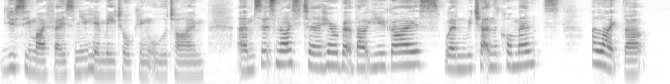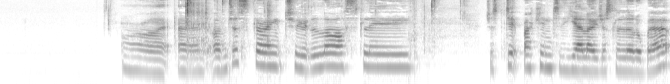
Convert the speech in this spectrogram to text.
you see my face and you hear me talking all the time. Um, so it's nice to hear a bit about you guys when we chat in the comments. I like that. Alright, and I'm just going to lastly just dip back into the yellow just a little bit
